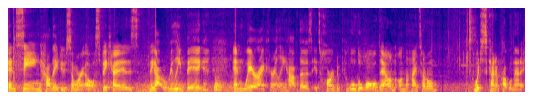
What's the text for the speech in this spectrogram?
and seeing how they do somewhere else because they got really big and where I currently have those it's hard to pull the wall down on the high tunnel which is kind of problematic.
